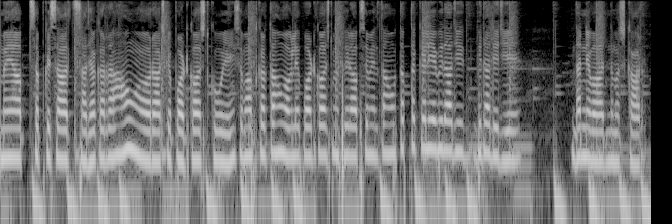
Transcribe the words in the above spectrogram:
मैं आप सबके साथ साझा कर रहा हूँ और आज के पॉडकास्ट को यहीं समाप्त करता हूँ। अगले पॉडकास्ट में फिर आपसे मिलता हूँ। तब तक के लिए विदा जी, विदा दीजिए। धन्यवाद, नमस्कार।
